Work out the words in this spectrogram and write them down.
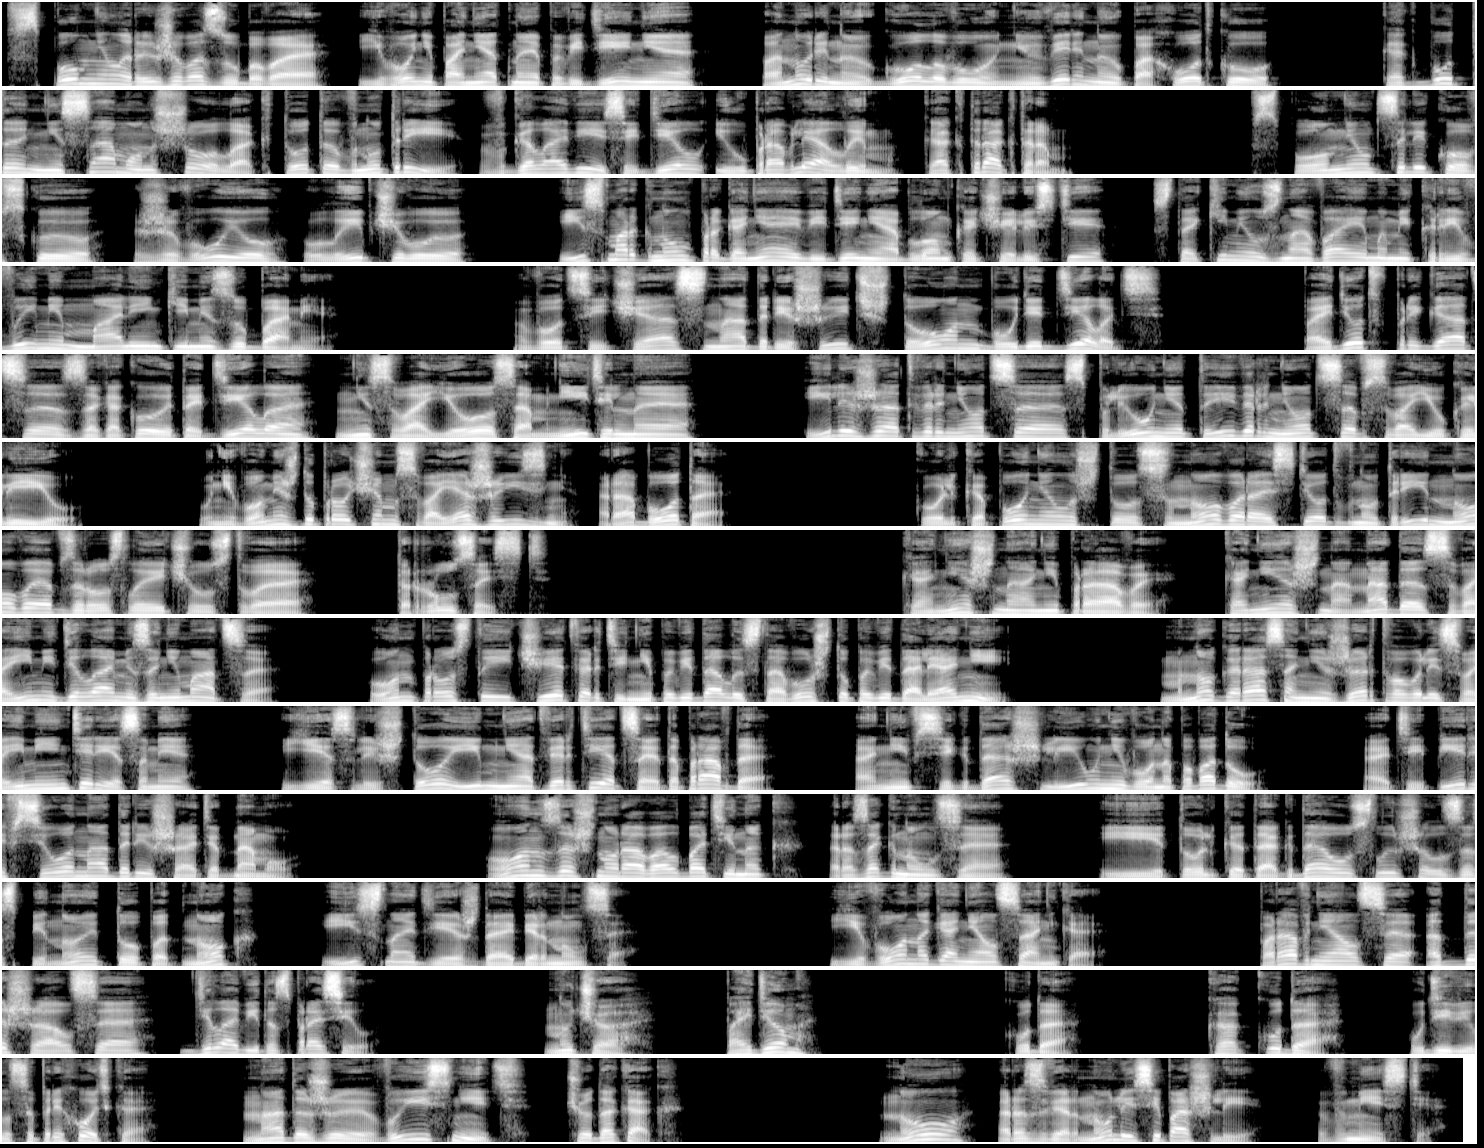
Вспомнил Рыжего Зубова, его непонятное поведение, понуренную голову, неуверенную походку, как будто не сам он шел, а кто-то внутри, в голове сидел и управлял им, как трактором. Вспомнил Целиковскую, живую, улыбчивую, и сморгнул, прогоняя видение обломка челюсти с такими узнаваемыми кривыми маленькими зубами. Вот сейчас надо решить, что он будет делать. Пойдет впрягаться за какое-то дело, не свое, сомнительное, или же отвернется, сплюнет и вернется в свою колею. У него, между прочим, своя жизнь, работа. Колька понял, что снова растет внутри новое взрослое чувство — трусость. Конечно, они правы. Конечно, надо своими делами заниматься. Он просто и четверти не повидал из того, что повидали они. Много раз они жертвовали своими интересами. Если что, им не отвертеться, это правда. Они всегда шли у него на поводу. А теперь все надо решать одному. Он зашнуровал ботинок, разогнулся. И только тогда услышал за спиной топот ног и с надеждой обернулся. Его нагонял Санька. Поравнялся, отдышался, деловито спросил. «Ну чё, пойдем?» «Куда?» «Как куда?» — удивился Приходько. «Надо же выяснить, чё да как». Ну, развернулись и пошли. Вместе.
